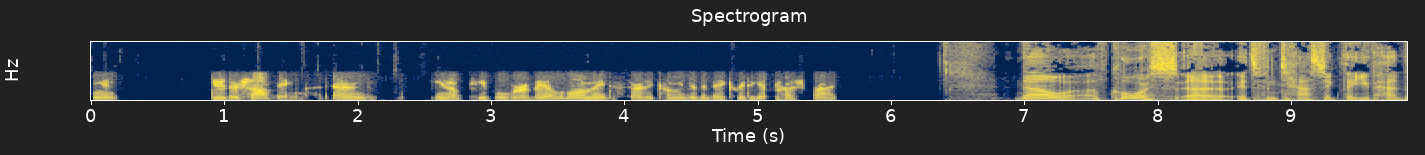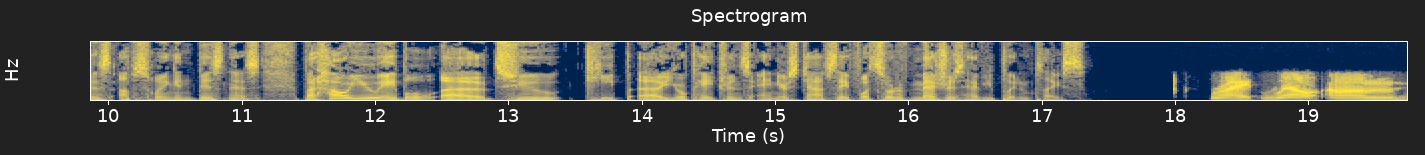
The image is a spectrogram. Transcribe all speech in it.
you know, do their shopping. And you know people were available, and they just started coming to the bakery to get fresh bread. Now, of course, uh, it's fantastic that you've had this upswing in business, but how are you able uh, to keep uh, your patrons and your staff safe? What sort of measures have you put in place? Right. Well, um,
